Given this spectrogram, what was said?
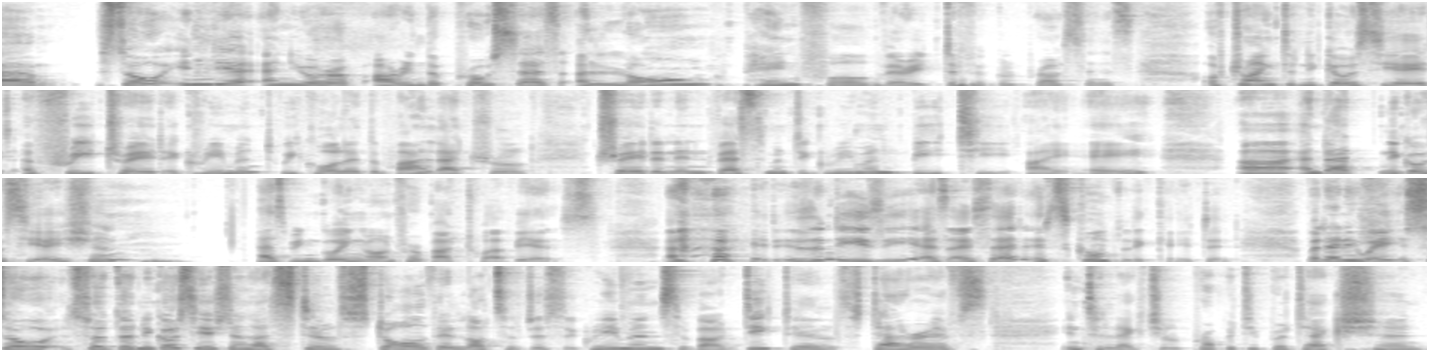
Um, so India and Europe are in the process, a long, painful, very difficult process of trying to negotiate a free trade agreement. We call it the Bilateral Trade and Investment Agreement, BTIA. Uh, and that negotiation has been going on for about 12 years. it isn't easy, as I said, it's complicated. But anyway, so, so the negotiations are still stalled. There are lots of disagreements about details, tariffs, intellectual property protection,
